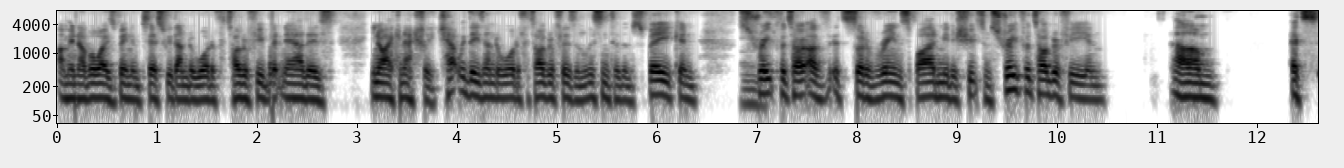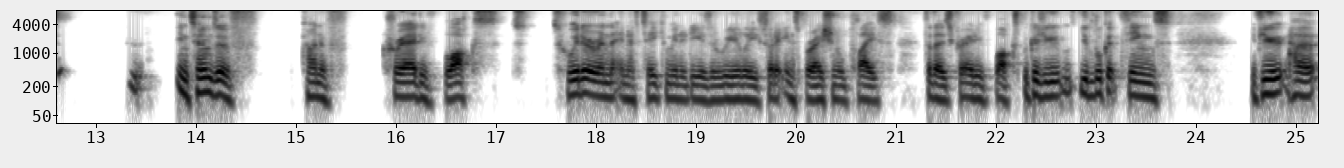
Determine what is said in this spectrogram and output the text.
I mean, I've always been obsessed with underwater photography, but now there's you know, I can actually chat with these underwater photographers and listen to them speak and street photo—it's sort of re-inspired me to shoot some street photography, and um, it's in terms of kind of creative blocks. Twitter and the NFT community is a really sort of inspirational place for those creative blocks because you you look at things if you have,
